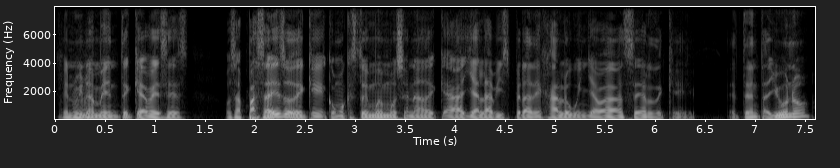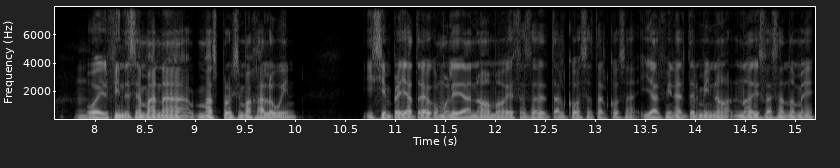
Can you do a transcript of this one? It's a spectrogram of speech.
genuinamente que a veces, o sea, pasa eso de que como que estoy muy emocionado de que, ah, ya la víspera de Halloween ya va a ser de que el 31 Ujú. o el fin de semana más próximo a Halloween. Y siempre ya traigo como la idea, no, me voy a disfrazar de tal cosa, tal cosa. Y al final termino no disfrazándome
